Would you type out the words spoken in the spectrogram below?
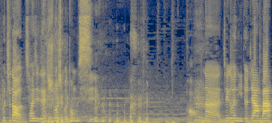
不知道小姐姐在说什么东西。好，那这个问题就这样吧。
